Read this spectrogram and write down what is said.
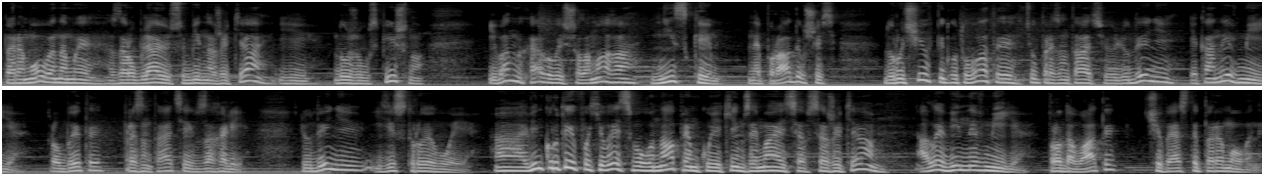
перемовинами заробляють собі на життя і дуже успішно. Іван Михайлович Шаламага ні з ким не порадившись, доручив підготувати цю презентацію людині, яка не вміє робити презентації взагалі, людині зі строєвої. Він крутий фахівець свого напрямку, яким займається все життя, але він не вміє продавати чи вести перемовини.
